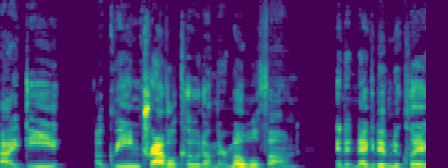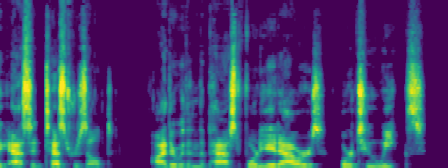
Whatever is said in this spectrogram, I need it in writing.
ID, a green travel code on their mobile phone, and a negative nucleic acid test result, either within the past 48 hours or two weeks.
